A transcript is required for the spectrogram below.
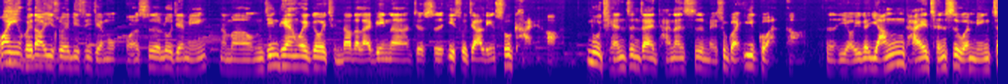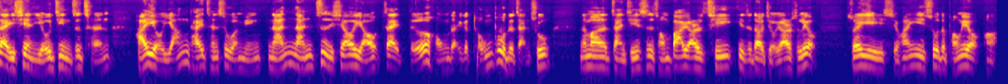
欢迎回到艺术 ABC 节目，我是陆杰明。那么我们今天为各位请到的来宾呢，就是艺术家林书凯啊。目前正在台南市美术馆一馆啊，呃，有一个阳台城市文明再现游进之城，还有阳台城市文明喃喃自逍遥在德宏的一个同步的展出。那么展期是从八月二十七一直到九月二十六，所以喜欢艺术的朋友啊，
